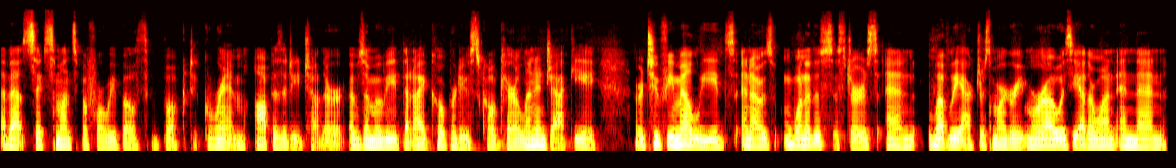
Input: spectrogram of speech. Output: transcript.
about six months before we both booked Grimm opposite each other. It was a movie that I co produced called Caroline and Jackie. There were two female leads, and I was one of the sisters, and lovely actress Marguerite Moreau was the other one. And then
